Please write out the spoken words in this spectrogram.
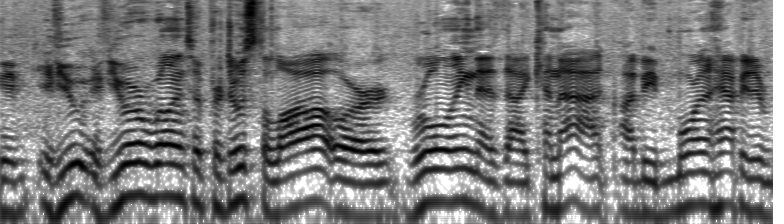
If, you if you are willing to produce the law or ruling that I cannot, I'd be more than happy to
